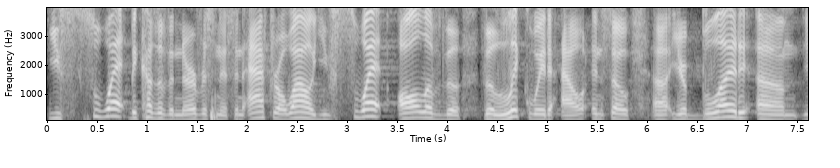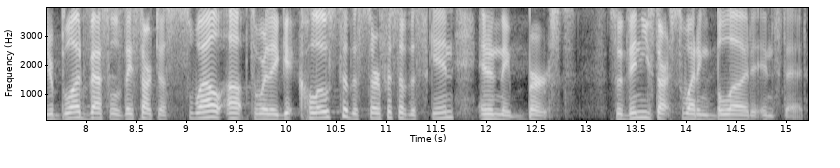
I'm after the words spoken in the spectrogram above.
you sweat because of the nervousness. And after a while, you sweat all of the, the liquid out. And so uh, your, blood, um, your blood vessels, they start to swell up to where they get close to the surface of the skin and then they burst. So then you start sweating blood instead.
